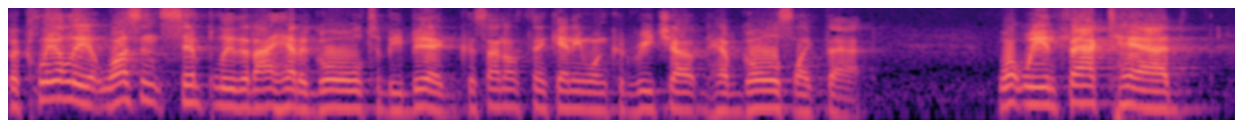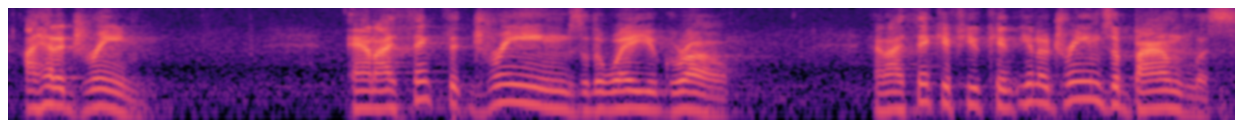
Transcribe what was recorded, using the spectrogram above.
But clearly, it wasn't simply that I had a goal to be big, because I don't think anyone could reach out and have goals like that. What we, in fact, had, I had a dream. And I think that dreams are the way you grow. And I think if you can, you know, dreams are boundless.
